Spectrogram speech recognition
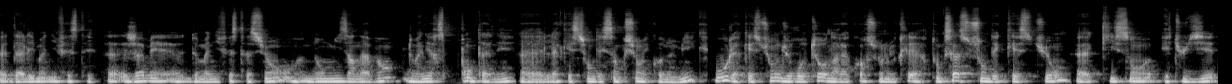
d'aller manifester. Jamais de manifestation n'ont mis en avant de manière spontanée la question des sanctions économiques ou la question du retour dans l'accord sur le nucléaire. Donc ça, ce sont des des questions qui sont étudiées,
